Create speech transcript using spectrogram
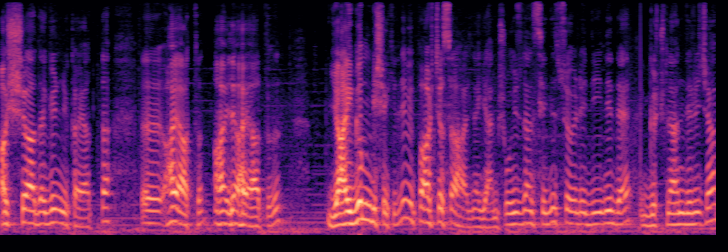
aşağıda günlük hayatta e, hayatın, aile hayatının yaygın bir şekilde bir parçası haline gelmiş. O yüzden senin söylediğini de güçlendireceğim.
